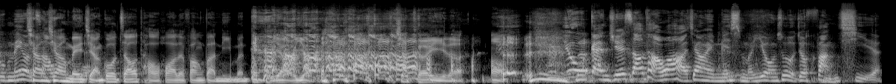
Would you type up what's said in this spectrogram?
我没有。呛呛没讲过招桃花的方法，你们都不要用 就可以了。哦，因为我感觉招桃花好像也没什么用，所以我就放弃了。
